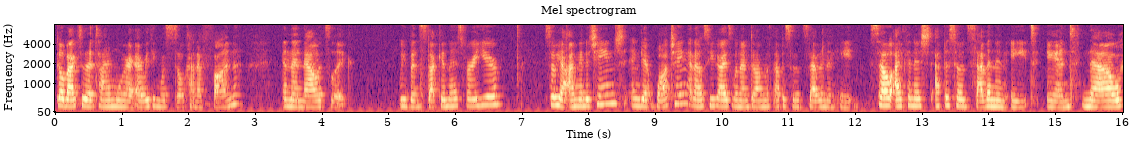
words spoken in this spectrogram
go back to that time where everything was still kind of fun, and then now it's like we've been stuck in this for a year. So yeah, I'm going to change and get watching, and I'll see you guys when I'm done with episode 7 and 8. So I finished episode 7 and 8, and now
